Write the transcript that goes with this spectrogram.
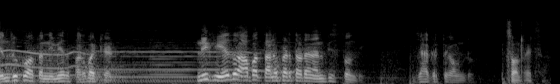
ఎందుకు అతను నీ మీద పగబట్టాడు. నీకు ఏదో ఆపద తలపెడతాడని అనిపిస్తోంది. జాగ్రత్తగా ఉండు. ఇట్స్ ఆల్ రైట్ సార్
